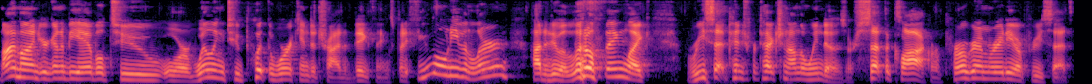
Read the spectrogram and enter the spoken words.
my mind, you're going to be able to or willing to put the work in to try the big things. But if you won't even learn how to do a little thing like reset pinch protection on the windows or set the clock or program radio presets,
